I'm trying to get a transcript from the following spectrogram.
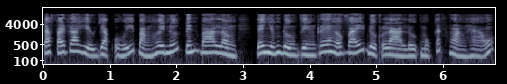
đã phải ra hiệu giặt ủi bằng hơi nước đến ba lần để những đường viền ren ở váy được là lượt một cách hoàn hảo.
